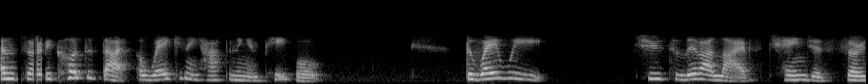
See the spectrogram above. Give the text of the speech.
And so, because of that awakening happening in people, the way we choose to live our lives changes so,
